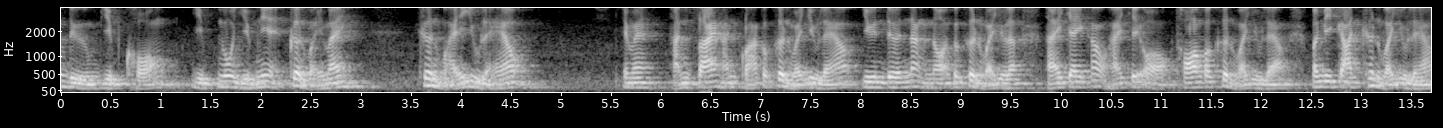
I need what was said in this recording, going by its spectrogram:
ำดื่ม หยิบของหยิบโน่นหยิบเนี่ยเคลื่อนไหวไหมเคลื่อนไหวอยู่แล้วใช่ไหมหันซ้ายหันขวาก็เคลื่อนไหวอยู่แล้ว ยืนเดินนั่งนอนก็เคลื่อนไหวอยู่แล้ว หายใจเข้าหายใจออก ท้องก็เคลื่อนไหวอยู่แล้ว มันมีการเคลื่อนไหวอยู่แล้ว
